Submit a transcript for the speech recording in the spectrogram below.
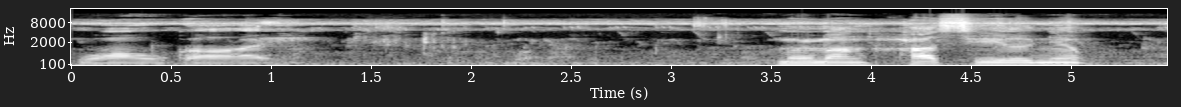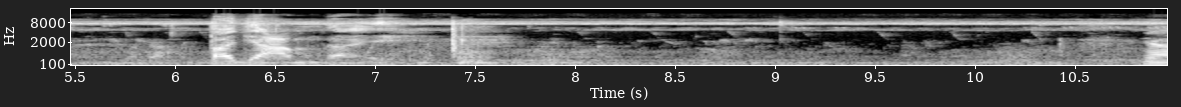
Wow guys. Memang hasilnya tajam guys. Ya,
